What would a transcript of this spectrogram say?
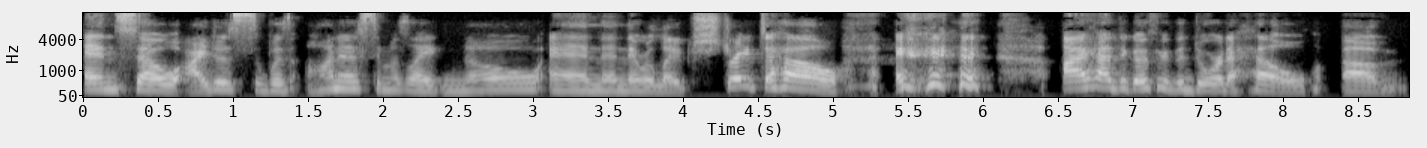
and so I just was honest and was like, no. And then they were like, straight to hell. I had to go through the door to hell um,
